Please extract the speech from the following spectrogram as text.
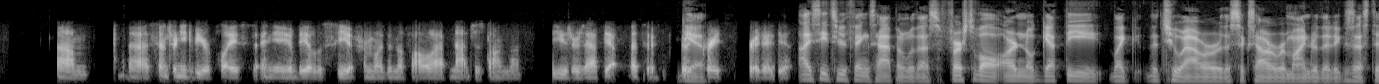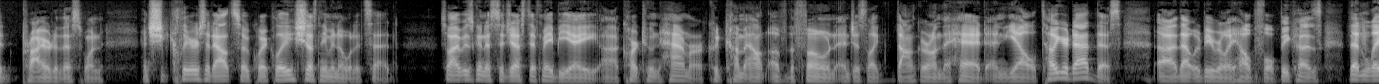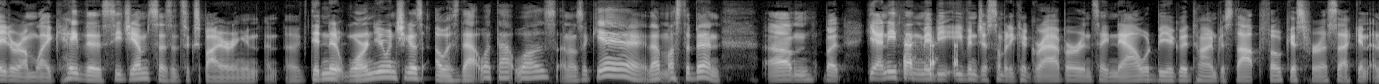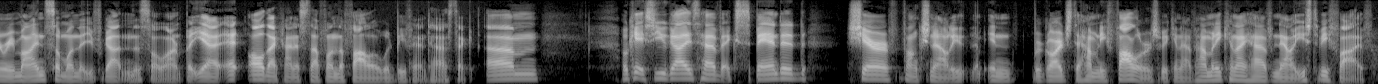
um, uh, sensor need to be replaced, and you'll be able to see it from within the Follow app, not just on the the users app. Yeah, that's a yeah. great great idea. I see two things happen with us. First of all, Arden will get the like the two hour or the six hour reminder that existed prior to this one, and she clears it out so quickly she doesn't even know what it said. So I was going to suggest if maybe a uh, cartoon hammer could come out of the phone and just like donk her on the head and yell, "Tell your dad this." Uh, that would be really helpful because then later I'm like, "Hey, the CGM says it's expiring, and, and uh, didn't it warn you?" And she goes, "Oh, is that what that was?" And I was like, "Yeah, yeah, yeah that must have been." Um, but yeah, anything maybe even just somebody could grab her and say now would be a good time to stop, focus for a second, and remind someone that you've gotten this alarm. But yeah, all that kind of stuff on the follow would be fantastic. Um, okay, so you guys have expanded share functionality in regards to how many followers we can have. How many can I have now? It used to be five.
